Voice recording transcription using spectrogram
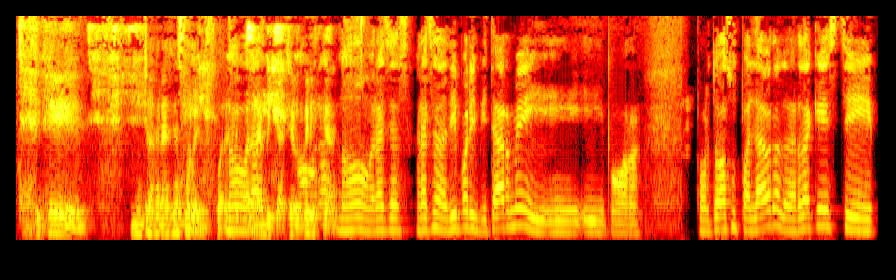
Así que muchas gracias por, Sí, por no, la invitación, no, Cristian. no, gracias, gracias a ti por invitarme y, y- y por, por todas sus palabras. La verdad que este,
